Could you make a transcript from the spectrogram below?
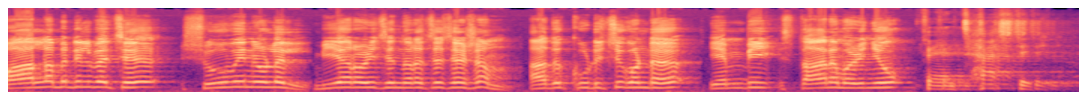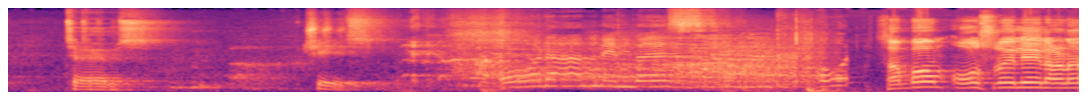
പാർലമെന്റിൽ വെച്ച് ഷൂവിനുള്ളിൽ ബിയർ ഒഴിച്ച് നിറച്ച ശേഷം അത് കുടിച്ചുകൊണ്ട് എം പി സ്ഥാനമൊഴിഞ്ഞു Fantastic terms. Cheers. Order, members. സംഭവം ഓസ്ട്രേലിയയിലാണ്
